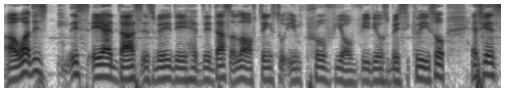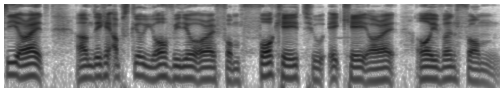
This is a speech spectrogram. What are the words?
uh, what this this AI does is really they they does a lot of things to improve your videos basically. So as you can see alright um they can upscale your video alright from 4k to 8k alright or even from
